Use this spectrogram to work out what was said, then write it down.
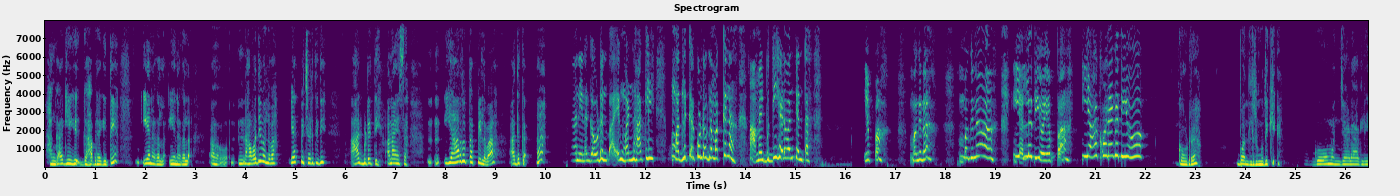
ಹಾಗಾಗಿ ಗಾಬರಿ ಆಗೈತಿ. ಏನಾಗಲ್ಲ ಏನಾಗಲ್ಲ. ನಾವದೀವಲ್ವ ಯಾಕೆ ಪಿಚ್ಚಾಡ್ತಿದ್ದಿ ಆಗ್ಬಿಟ್ಟೈತಿ ಅನಾಯಸ. ಯಾರ್ದು ತಪ್ಪಿಲ್ವಾ ಅದಕ್ಕೆ, ಹಾಂ? ನಾನು ನಿನ್ನ ಗೌಡನ್ ಬಾಯಿಗೆ ಮಣ್ಣು ಹಾಕ್ಲಿ. ಮೊದ್ಲು ಕರ್ಕೊಂಡೋಗಿ ನಮ್ಮ ಅಕ್ಕನ. ಆಮೇಲೆ ಬುದ್ಧಿ ಹೇಳುವಂತೆ ಅಂತ. ಯಪ್ಪ, ಮಗನ ಮಗನ. ಎಲ್ಲದಿಯೋ ಯಪ್ಪ? ಯಾಕೆ ಹೊಣೆಗದಿಯೋ? ಗೌಡ್ರ ಬಂದ್ಲ್ರಿ ಮುದುಕಿ. ಗೋ ಮಂಜಾಳ ಆಗ್ಲಿ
